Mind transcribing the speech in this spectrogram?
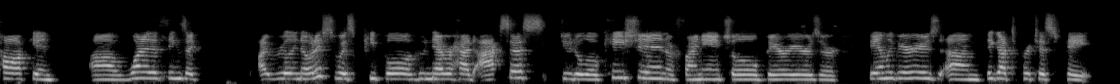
talk. And uh, one of the things I, I really noticed was people who never had access due to location or financial barriers or family barriers, um, they got to participate.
